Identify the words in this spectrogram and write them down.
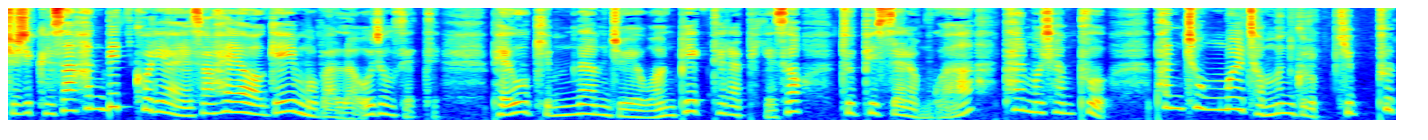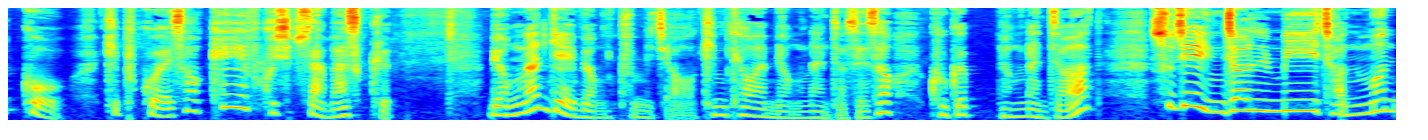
주식회사 한빛코리아에서 헤어 케어 모발라 5종 세트, 배우 김남주의 원픽 테라픽에서 두피 세럼과 탈모 샴푸, 판촉물 전문 그룹 기프코, 기프코에서 KF94 마스크, 명란계의 명품이죠. 김태환 명란젓에서 고급 명란젓, 수제 인절미 전문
